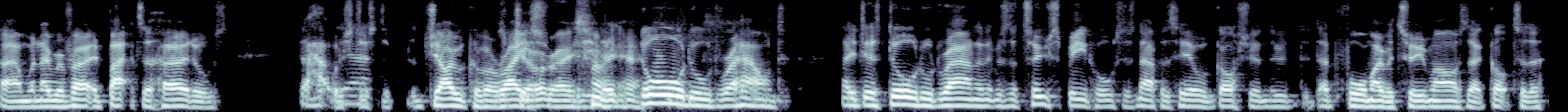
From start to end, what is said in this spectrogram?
um, when they reverted back to hurdles, that was Yeah. just a, a joke of a A race. joke race. They yeah. dawdled round. They just dawdled round, and it was the two speed horses, Nappers Hill and Goshen, who had form over two miles that got to the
